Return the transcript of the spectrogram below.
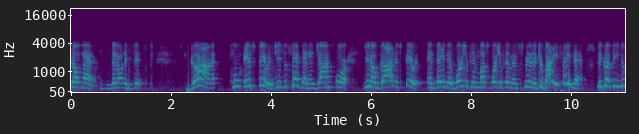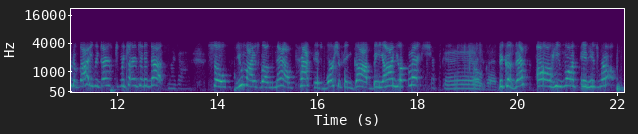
don't matter. Mm-hmm. They don't exist. God, who is spirit, Jesus said that in John four. You know, God is spirit, and they that worship Him must worship Him in spirit and truth. Why did He say that? Because He knew the body returned returned to the dust. oh my god So you might as well now practice worshiping God beyond your flesh good because that's all he wants in his realm.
